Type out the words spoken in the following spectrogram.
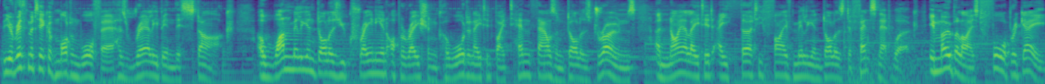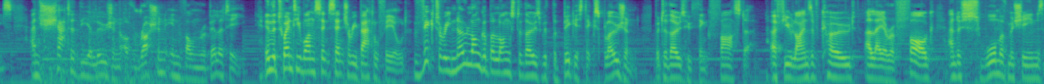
The arithmetic of modern warfare has rarely been this stark. A $1 million Ukrainian operation coordinated by $10,000 drones annihilated a $35 million defense network, immobilized four brigades, and shattered the illusion of Russian invulnerability. In the 21st century battlefield, victory no longer belongs to those with the biggest explosion, but to those who think faster. A few lines of code, a layer of fog, and a swarm of machines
